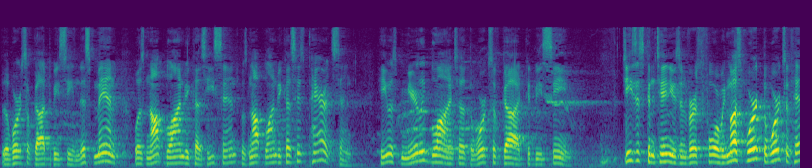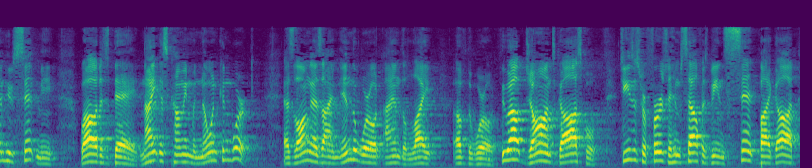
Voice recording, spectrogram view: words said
the works of God to be seen. This man was not blind because he sinned, was not blind because his parents sinned. He was merely blind so that the works of God could be seen. Jesus continues in verse 4 We must work the works of him who sent me while it is day. Night is coming when no one can work. As long as I am in the world, I am the light of the world. Throughout John's gospel, Jesus refers to himself as being sent by God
